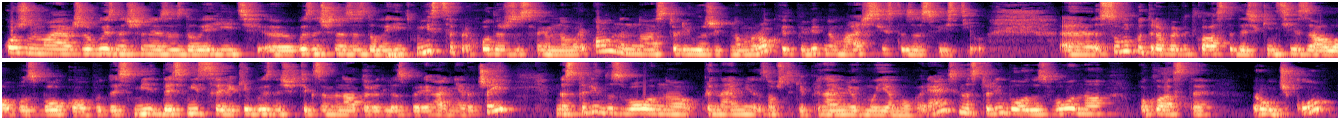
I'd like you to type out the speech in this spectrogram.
кожен має вже визначене заздалегідь е, визначене заздалегідь місце. Приходиш за своїм номерком. На столі лежить номерок. Відповідно, маєш сісти за свій стіл. Е, сумку треба відкласти десь в кінці залу або збоку, або десь десь місце, яке визначить екзаменатори для зберігання речей. На столі дозволено, принаймні знову ж таки, принаймні в моєму варіанті, на столі було дозволено покласти ручку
